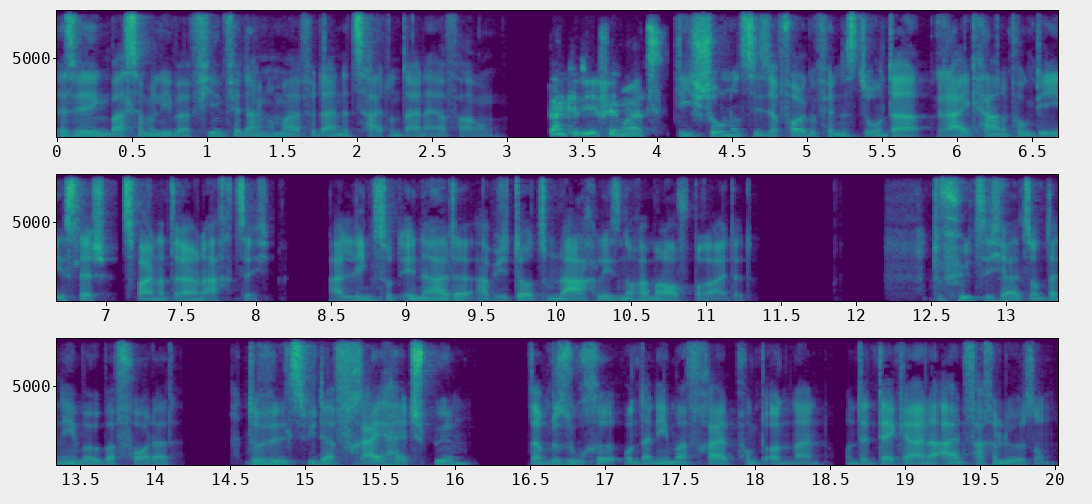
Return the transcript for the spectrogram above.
Deswegen, Bastian, mein Lieber, vielen, vielen Dank nochmal für deine Zeit und deine Erfahrung. Danke dir vielmals. Die Shownotes dieser Folge findest du unter reikane.de slash 283. Alle Links und Inhalte habe ich dort zum Nachlesen noch einmal aufbereitet. Du fühlst dich als Unternehmer überfordert? Du willst wieder Freiheit spüren? Dann besuche unternehmerfreiheit.online und entdecke eine einfache Lösung.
